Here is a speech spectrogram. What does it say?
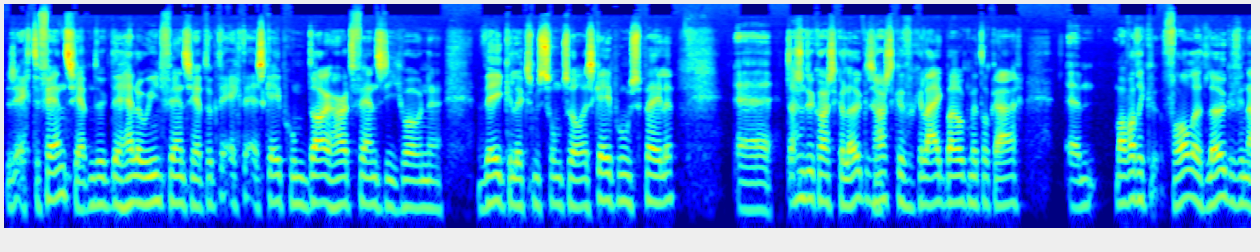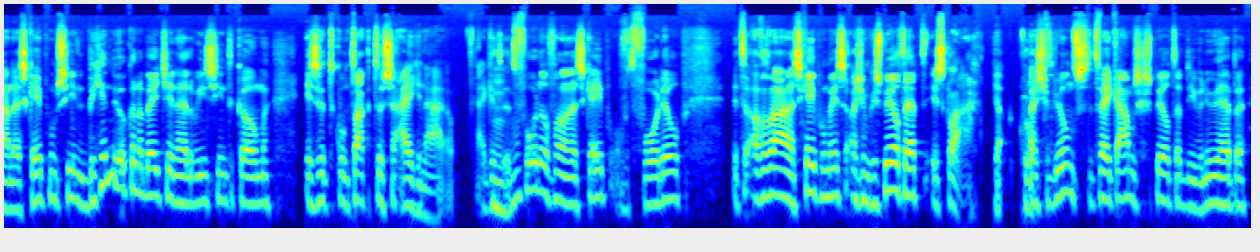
Dus echte fans. Je hebt natuurlijk de Halloween fans. Je hebt ook de echte escape room diehard fans die gewoon eh, wekelijks, maar soms wel escape rooms spelen. Eh, dat is natuurlijk hartstikke leuk. Het is hartstikke vergelijkbaar ook met elkaar. Ehm, maar wat ik vooral het leuke vind aan de escape room scene, het begint nu ook al een beetje in de Halloween scene te komen, is het contact tussen eigenaren. Kijk, het, het Mhm. voordeel van een escape, of het voordeel, het, wat aan een escape room is, als je hem gespeeld hebt, is het klaar. Ja, klopt. Als je bij ons de twee kamers gespeeld hebt die we nu hebben, is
